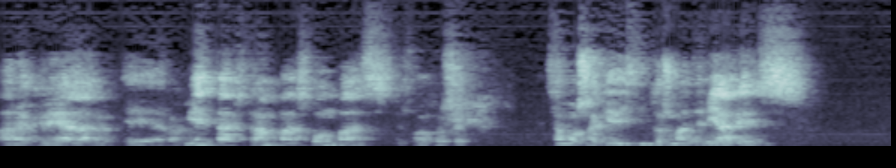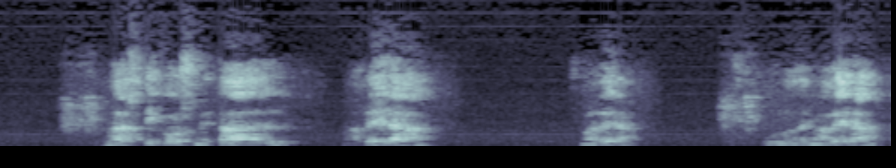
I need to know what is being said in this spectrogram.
para crear eh, herramientas, trampas, bombas. echamos aquí distintos materiales, plásticos, metal, madera, madera, uno de madera,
